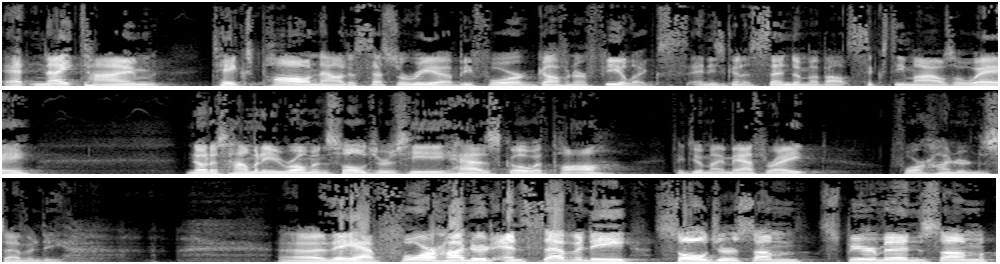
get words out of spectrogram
at nighttime, takes Paul now to Caesarea before Governor Felix, and he's going to send him about 60 miles away. Notice how many Roman soldiers he has go with Paul. If I do my math right, 470. Uh, they have 470 soldiers, some spearmen, some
